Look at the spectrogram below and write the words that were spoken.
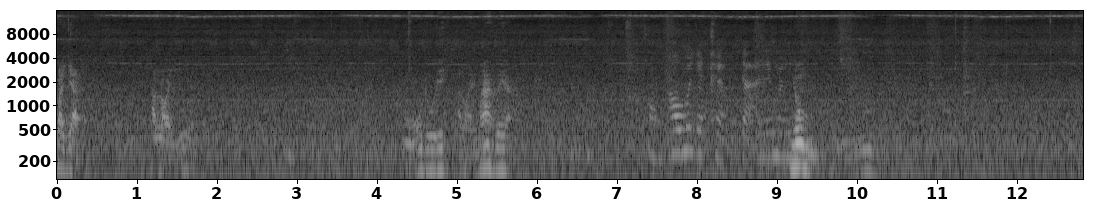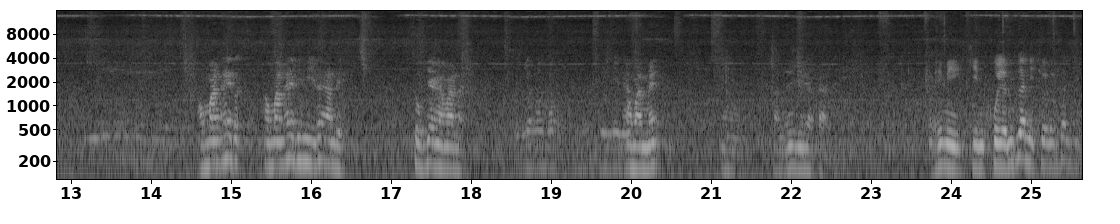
ประหยัดอร่อยด้วยโอ้โหดูดิ อร่อยมากเลยอะ ของเขามันจะแข็งแต่อันนี้มันนุ่มอืมเอามันให้สักเอามันให้พี่มีสักอันดิสุกยังเอามันอะเอามันไหมอืมตอนนี้มีอากาศวันนี้มีกินคุยกับเพื่อนนี่ชวนเพื่อนกิน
